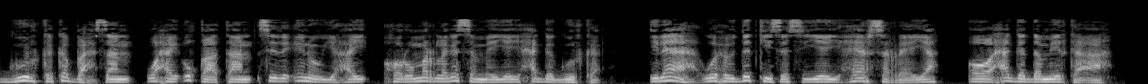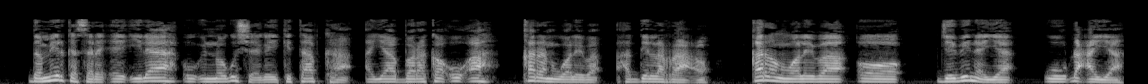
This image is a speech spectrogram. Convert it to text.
guurka ka baxsan waxay u qaataan sida inuu yahay horumar laga sameeyey xagga guurka ilaah wuxuu dadkiisa siiyey heer sarreeya oo xagga damiirka ah. Damiirka sare ee ilaah uu inoogu sheegay kitaabka ayaa barako u ah qaran waliba haddii la raaco. Qaran waliba oo jebinaya wuu dhacayaa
